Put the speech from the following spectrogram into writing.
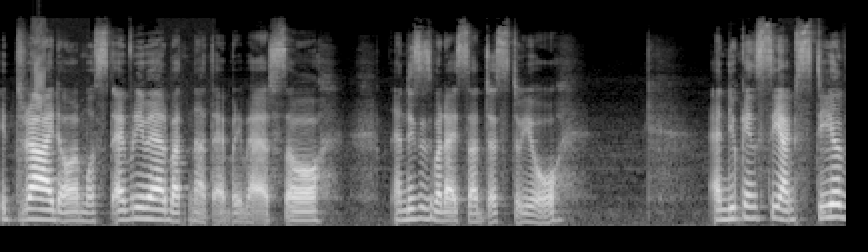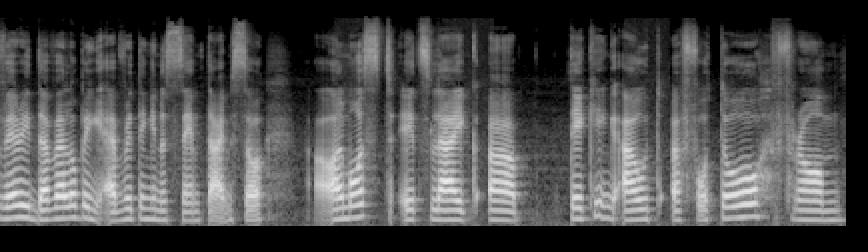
it dried almost everywhere but not everywhere. So and this is what I suggest to you. And you can see I'm still very developing everything in the same time. So almost it's like uh, taking out a photo from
